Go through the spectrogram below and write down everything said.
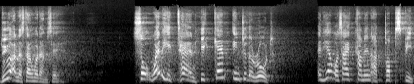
Do you understand what I'm saying? So when he turned, he came into the road. And here was I coming at top speed.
